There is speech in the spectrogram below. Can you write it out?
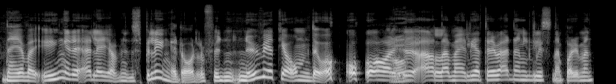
när jag var yngre, eller ja, det spelar ingen roll för nu vet jag om det och har Ja. alla möjligheter i världen att lyssna på det. Men,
